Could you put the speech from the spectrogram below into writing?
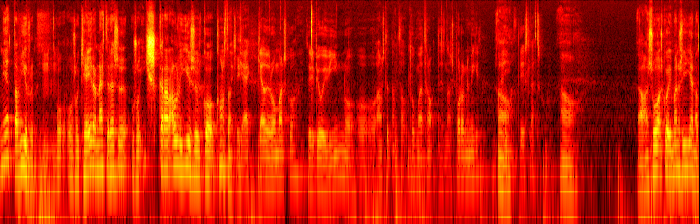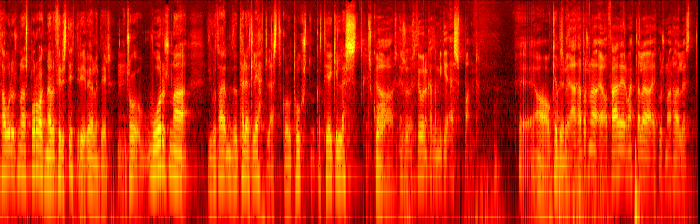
neta vírum. Mhm. og, og svo keirir hann eftir þessu og svo ískarar alveg í þessu sko konstantli geggjaður róman sko. Þegar ég bjóði í Vín og, og, Amsterdam þá tók maður hérna, sporvagnir mikið. Já. æðislegt sko. Já. Já, en svo sko, ég menn þessu í hérna, þá voru svona sporvagnar fyrir styttri vegalengdir, Mm. en svo voru svona, ég veit það myndi að teljast léttlest, sko, tókst, tekið lest, sko, Já, eins og þjóðurinn kalla mikið espan e, já, getur Sem er- að það er bara svona, já, það er vantarlega eitthvað svona hraðlest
